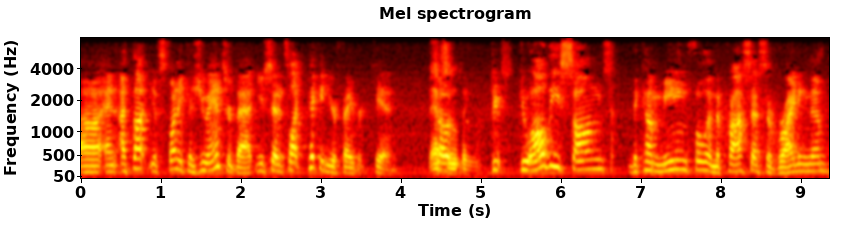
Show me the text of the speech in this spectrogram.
uh, and I thought it's funny because you answered that. You said it's like picking your favorite kid. So, Absolutely. do, do all these songs become meaningful in the process of writing them?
